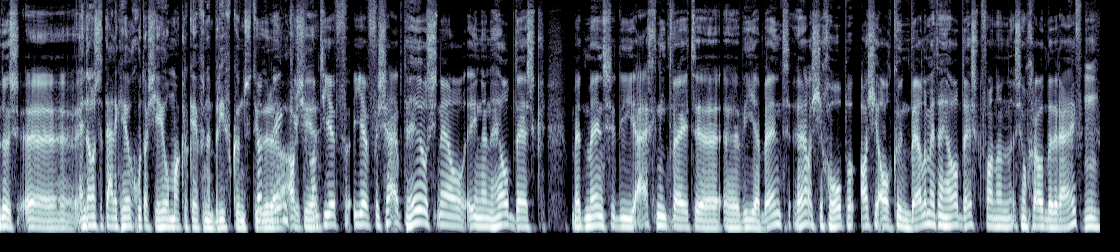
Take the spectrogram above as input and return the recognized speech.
dus, en dan is het eigenlijk heel goed als je heel makkelijk even een brief kunt sturen. als je... Want je, je verzuipt heel snel in een helpdesk met mensen die eigenlijk niet weten wie jij bent. als, je geholpen, als je al kunt bellen met een helpdesk van zo'n groot bedrijf. Mm.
